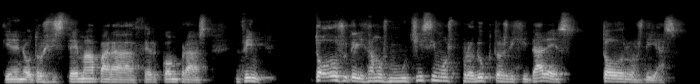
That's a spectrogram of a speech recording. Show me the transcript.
tienen otro sistema para hacer compras. En fin, todos utilizamos muchísimos productos digitales todos los días.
